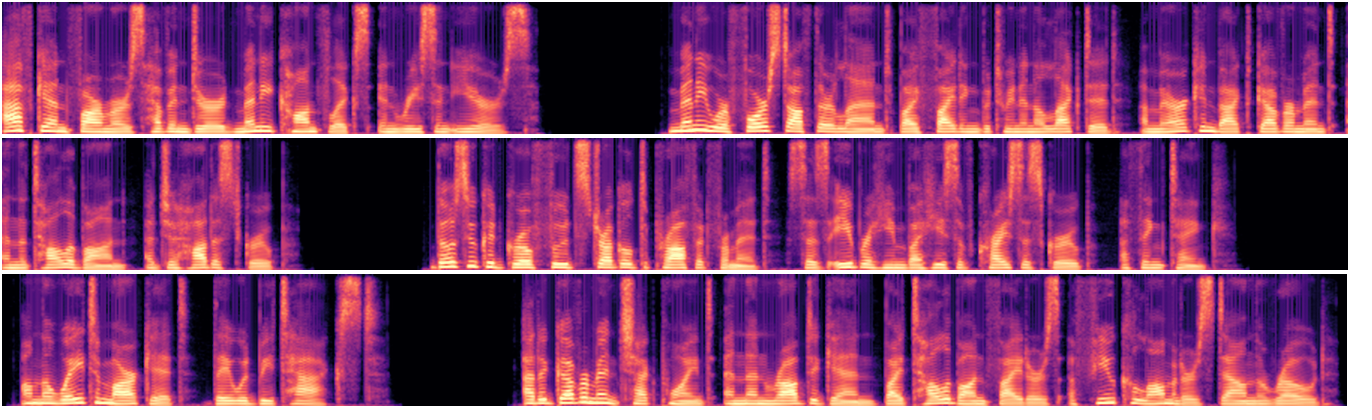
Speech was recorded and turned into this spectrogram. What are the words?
Afghan farmers have endured many conflicts in recent years. Many were forced off their land by fighting between an elected, American backed government and the Taliban, a jihadist group. Those who could grow food struggled to profit from it, says Ibraheem Bahiss of Crisis Group, a think tank. On the way to market, they would be taxed at a government checkpoint and then robbed again by Taliban fighters a few kilometers down the road.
